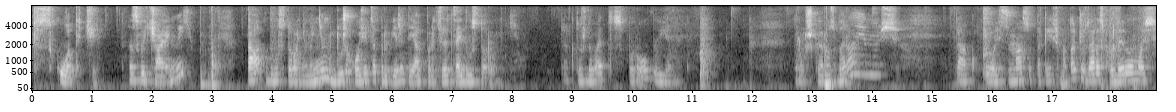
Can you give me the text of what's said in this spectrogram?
скотчі. Звичайний та двосторонній. Мені дуже хочеться перевірити, як працює цей двосторонній. Так, тож давайте спробуємо. Трошки розбираємось. Так, ось у нас от такий шматочок. Зараз подивимось,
